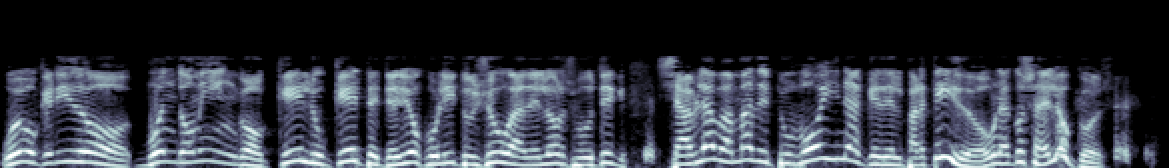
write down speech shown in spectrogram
Huevo querido, buen domingo. Qué luquete te dio Julito Yuga de Lords Boutique. Se hablaba más de tu boina que del partido, una cosa de locos.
